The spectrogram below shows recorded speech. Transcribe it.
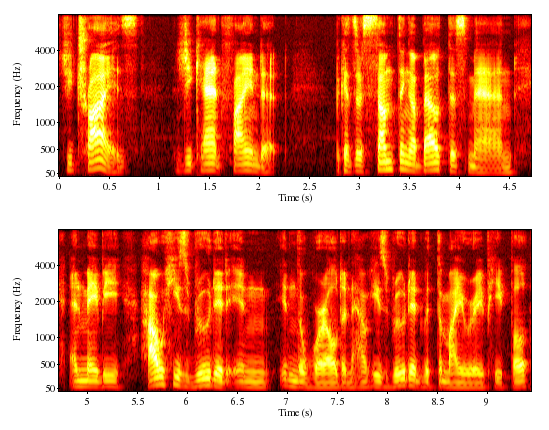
she tries she can't find it because there's something about this man and maybe how he's rooted in in the world and how he's rooted with the Maori people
